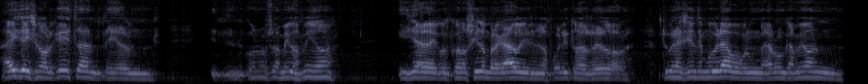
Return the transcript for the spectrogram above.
Ahí ya hice una orquesta con unos amigos míos y ya conocido en Bragado y en los pueblitos alrededor. Tuve un accidente muy bravo, con, me agarró un camión,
